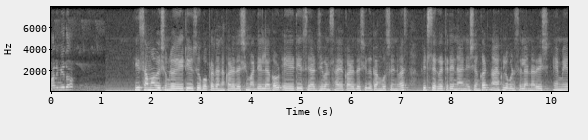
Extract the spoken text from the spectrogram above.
దాని మీద? ఈ సమావేశంలో ఏటీయూసీ ఉప ప్రధాన కార్యదర్శి మడ్డిల్లా గౌడ్ ఏఐటీసీ జీవన్ సహాయ కార్యదర్శి రంగు శ్రీనివాస్ ఫిట్ సెక్రటరీ నాయని శంకర్ నాయకులు Gudisela Naresh MA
